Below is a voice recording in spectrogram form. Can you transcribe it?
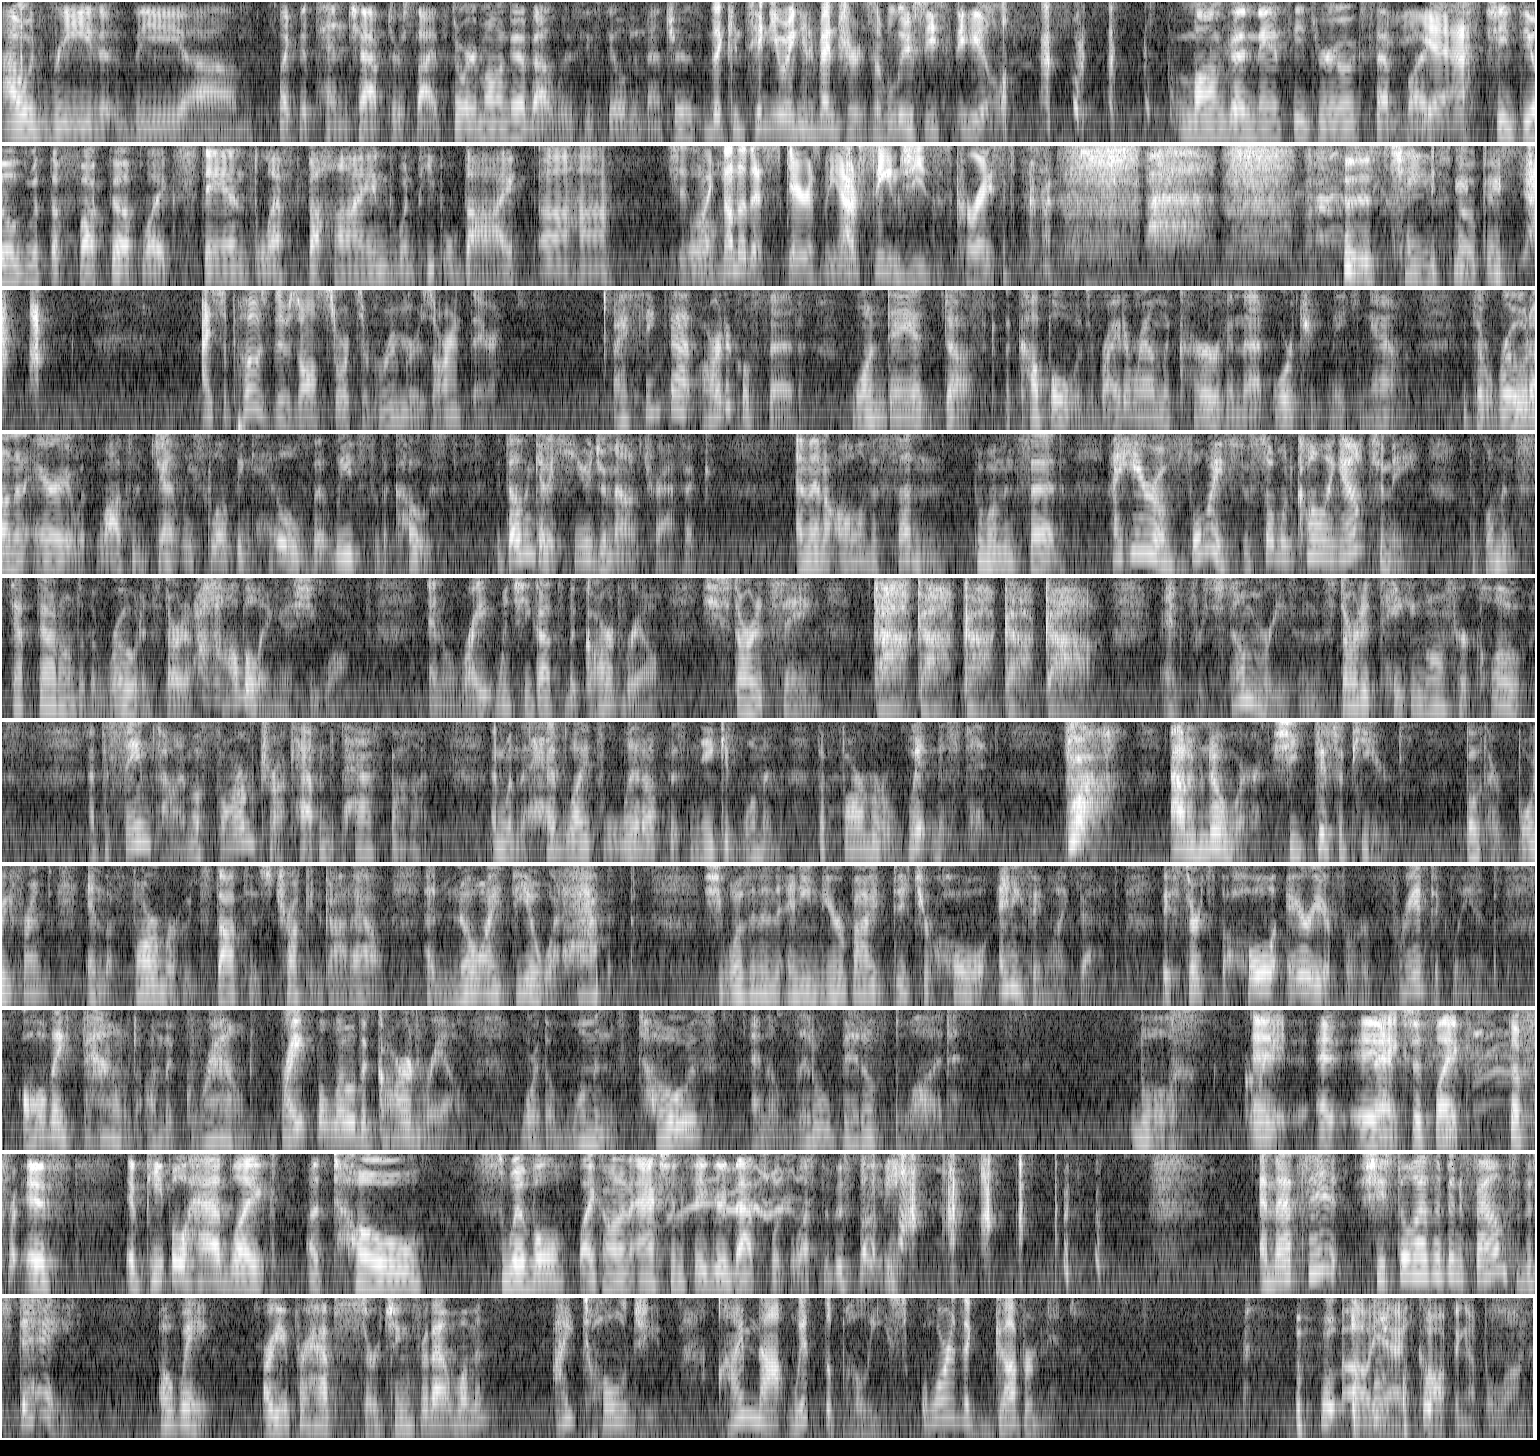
I would read the um, like the ten chapter side story manga about Lucy Steele's adventures. the continuing adventures of Lucy Steele. manga Nancy Drew, except like Yeah. she deals with the fucked up like stands left behind when people die. Uh huh. She's like, none of this scares me. I've seen Jesus Christ. Just chain smoking. I suppose there's all sorts of rumors, aren't there? I think that article said one day at dusk, a couple was right around the curve in that orchard making out. It's a road on an area with lots of gently sloping hills that leads to the coast. It doesn't get a huge amount of traffic. And then all of a sudden, the woman said, I hear a voice of someone calling out to me. The woman stepped out onto the road and started hobbling as she walked. And right when she got to the guardrail, she started saying, Ga, ga, ga, ga, ga. And for some reason, started taking off her clothes. At the same time, a farm truck happened to pass by. And when the headlights lit up this naked woman, the farmer witnessed it. Pwah! Out of nowhere, she disappeared. Both her boyfriend and the farmer who'd stopped his truck and got out had no idea what happened. She wasn't in any nearby ditch or hole, anything like that. They searched the whole area for her frantically, and all they found on the ground right below the guardrail were the woman's toes and a little bit of blood. Ugh. Great. It- it- yeah, it's just like the fr- if if people had like a toe swivel like on an action figure, that's what's left of this lady. and that's it. She still hasn't been found to this day. Oh wait, are you perhaps searching for that woman? I told you, I'm not with the police or the government. oh yeah, coughing up a lung.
